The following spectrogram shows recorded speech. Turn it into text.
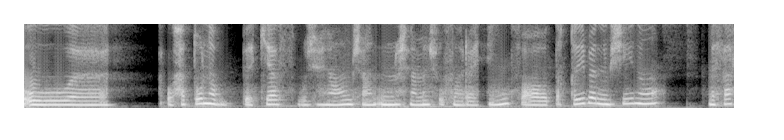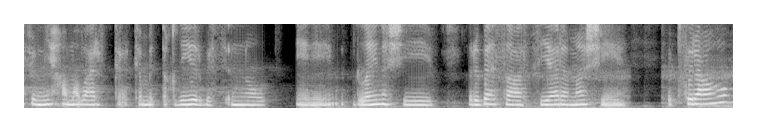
و وحطونا بأكياس بوجهنا مشان إنه نحنا ما نشوف وين رايحين. فتقريبا مشينا مسافة منيحة ما بعرف كم التقدير بس إنه يعني ضلينا شي ربع ساعة السيارة ماشية بسرعة.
